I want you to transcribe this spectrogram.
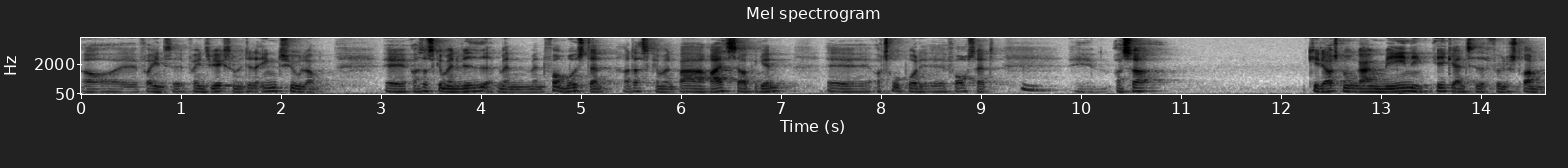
og, øh, for, ens, for ens virksomhed. Det er der ingen tvivl om. Øh, og så skal man vide, at man, man får modstand, og der skal man bare rejse sig op igen øh, og tro på det øh, fortsat. Mm. Øh, og så giver det også nogle gange mening, ikke altid at følge strømmen.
